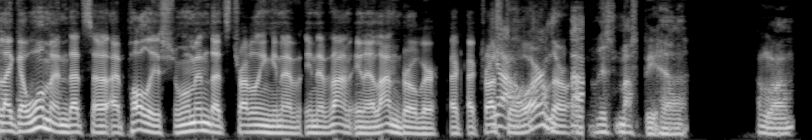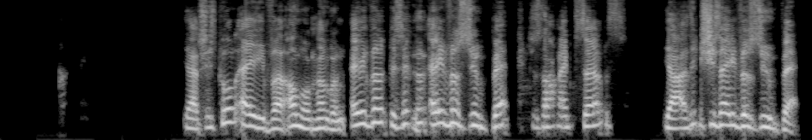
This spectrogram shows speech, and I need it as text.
like a woman that's a, a, Polish woman that's traveling in a in a van in a Land Rover across yeah, the world. Or this must be her. Hello. Yeah, she's called Ava. Oh, hold on. Ava, is it Ava zu Beck? Does that make sense? Yeah, I think she's Ava zu Beck.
